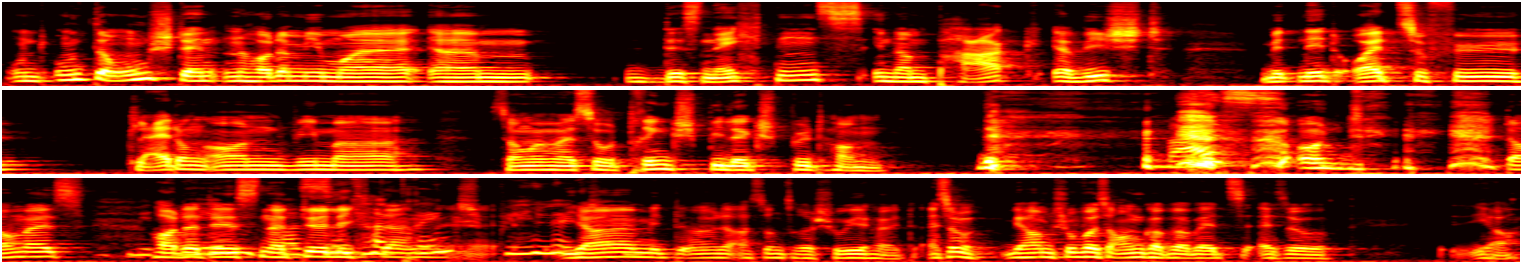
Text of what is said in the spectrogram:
Und unter Umständen hat er mich mal ähm, des Nächtens in einem Park erwischt mit nicht allzu viel Kleidung an, wie wir, sagen wir mal so, Trinkspiele gespielt haben. Was? Und damals mit hat er das natürlich da dann. Ja, mit, äh, aus unserer Schule halt. Also, wir haben schon was angehabt, aber jetzt, also, ja,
